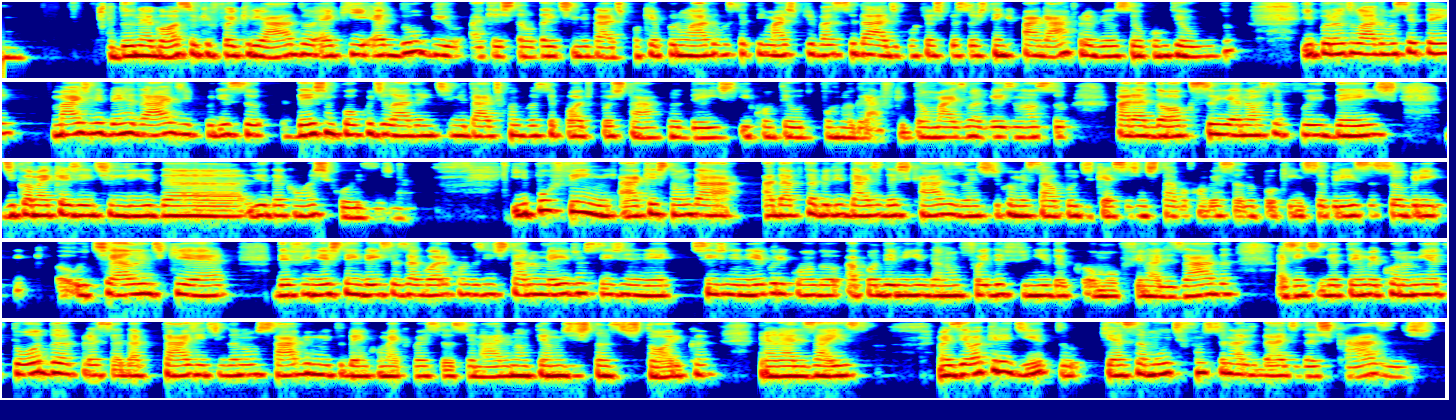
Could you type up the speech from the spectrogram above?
do negócio que foi criado é que é dúbio a questão da intimidade, porque por um lado você tem mais privacidade, porque as pessoas têm que pagar para ver o seu conteúdo, e por outro lado você tem mais liberdade, por isso deixa um pouco de lado a intimidade quando você pode postar nudez e conteúdo pornográfico. Então, mais uma vez, o nosso paradoxo e a nossa fluidez de como é que a gente lida, lida com as coisas, né? E, por fim, a questão da adaptabilidade das casas. Antes de começar o podcast, a gente estava conversando um pouquinho sobre isso, sobre o challenge que é definir as tendências agora quando a gente está no meio de um cisne, cisne negro e quando a pandemia ainda não foi definida como finalizada. A gente ainda tem uma economia toda para se adaptar, a gente ainda não sabe muito bem como é que vai ser o cenário, não temos distância histórica para analisar isso. Mas eu acredito que essa multifuncionalidade das casas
